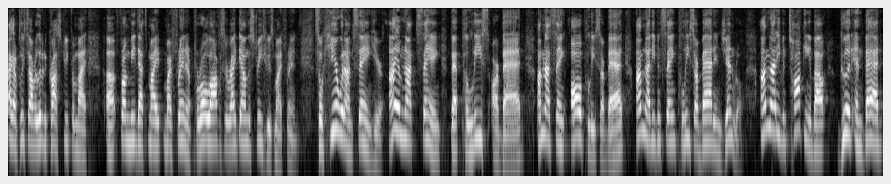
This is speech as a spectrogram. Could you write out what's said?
I got a police officer living across the street from, my, uh, from me. That's my, my friend, and a parole officer right down the street who's my friend. So hear what I'm saying here. I am not saying that police are bad. I'm not saying all police are bad. I'm not even saying police are bad in general. I'm not even talking about good and bad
